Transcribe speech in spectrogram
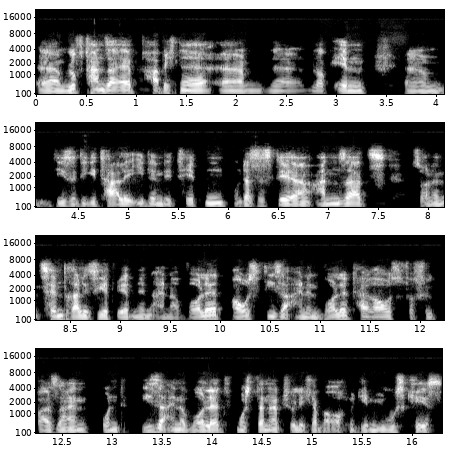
ähm, Lufthansa-App habe ich eine, ähm, eine Login, ähm, diese digitale Identitäten und das ist der Ansatz, sollen zentralisiert werden in einer Wallet, aus dieser einen Wallet heraus verfügbar sein. Und diese eine Wallet muss dann natürlich aber auch mit dem Use Case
